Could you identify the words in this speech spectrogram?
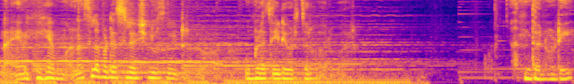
நான் எனக்கு என் மனசில் பட்ட சில விஷயங்கள் சொல்லிட்டு இருக்கேன். உங்களை தேடி ஒருத்தர் வருவார். அந்த நொடி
